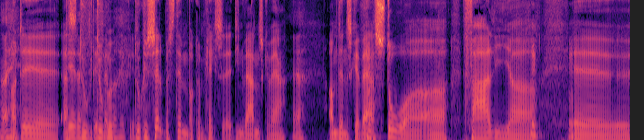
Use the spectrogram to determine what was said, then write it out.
nej, Og det, altså, det er, da- du, det er du, rigtigt. du kan selv bestemme, hvor kompleks øh, din verden skal være. Ja. Om den skal være stor og farlig og øh,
